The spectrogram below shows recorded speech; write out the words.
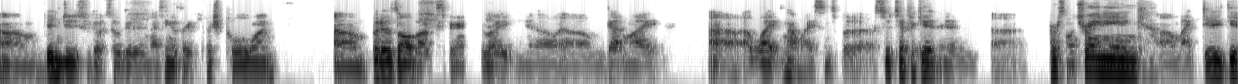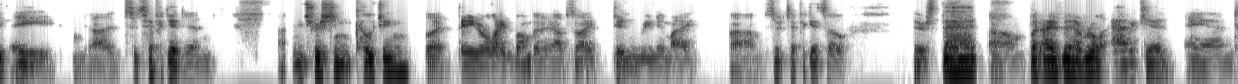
Um, didn't do so good in. I think it was like push pull one. Um, but it was all about experience, right? You know, um, got my uh, a light not license, but a certificate in uh, personal training. Um, I did get a uh, certificate in uh, nutrition coaching, but they were like bumping it up, so I didn't renew my um, certificate. So there's that. Um, but I've been a real advocate and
